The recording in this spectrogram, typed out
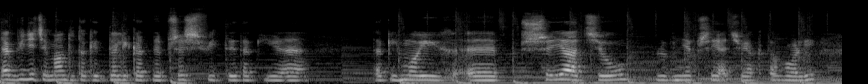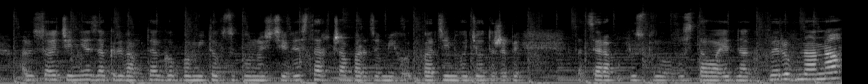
Jak widzicie, mam tu takie delikatne prześwity, takie, takich moich e, przyjaciół lub nie przyjaciół, jak to woli. Ale słuchajcie, nie zakrywam tego, bo mi to w zupełności wystarcza. Bardzo mi, bardziej mi chodzi o to, żeby ta cera po prostu została jednak wyrównana.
